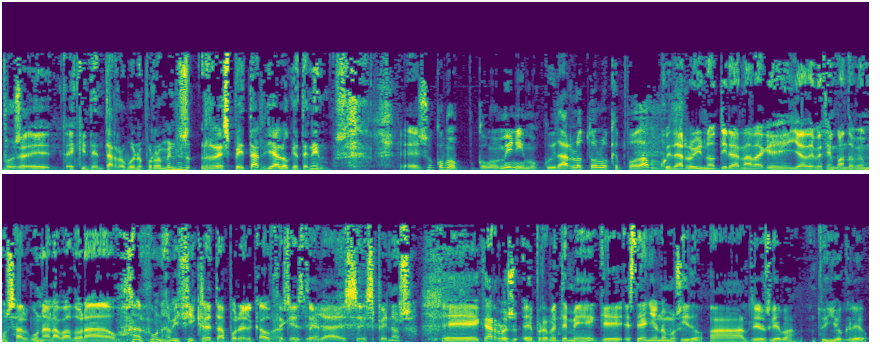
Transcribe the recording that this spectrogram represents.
Pues eh, hay que intentarlo. Bueno, por lo menos respetar ya lo que tenemos. Eso como, como mínimo, cuidarlo todo lo que podamos. Cuidarlo y no tirar nada, que ya de vez en cuando vemos alguna lavadora o alguna bicicleta por el cauce, Ah, que esto sí. ya es, es penoso. Eh, Carlos, eh, prométeme eh, que este año no hemos ido al río Esgueva, tú y yo creo.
